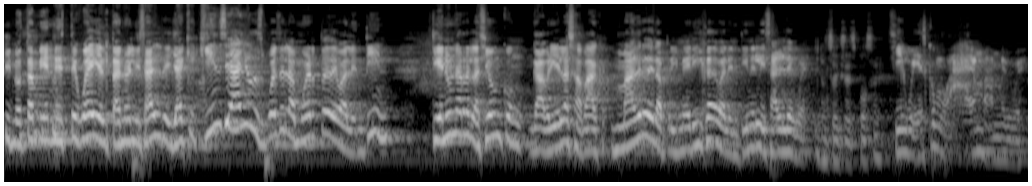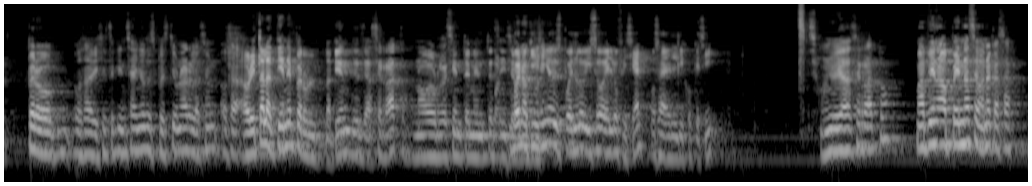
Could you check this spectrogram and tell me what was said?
y no también este güey, el Tano Elizalde, ya que 15 años después de la muerte de Valentín, tiene una relación con Gabriela Zabag, madre de la primera hija de Valentín Elizalde, güey. Con su ex esposa. Sí, güey, es como, ay, mames, güey. Pero, o sea, dijiste 15 años después tiene una relación. O sea, ahorita la tiene, pero la tiene desde hace rato, no recientemente. se Bueno, 15 años después lo hizo él oficial, o sea, él dijo que sí. Según yo, ya hace rato. Más bien apenas se van a casar.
